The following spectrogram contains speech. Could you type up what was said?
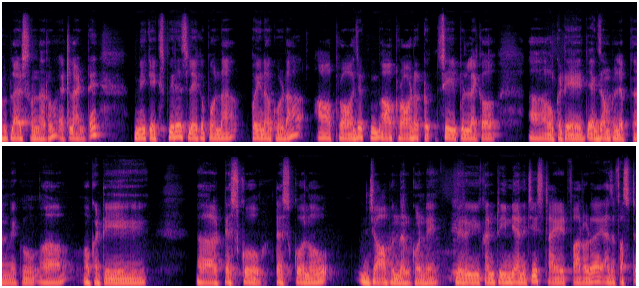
ఎంప్లాయర్స్ ఉన్నారు. ఎట్లా అంటే మీకు ఎక్స్పీరియన్స్ లేకపోయినా పోయినా కూడా ఆ ప్రాజెక్ట్ ఆ ప్రోడక్ట్ సి ఇప్పుడు లైక్ ఒకటి ఎగ్జాంపుల్ చెప్తాను మీకు. ఒకటి టెస్కో టెస్కోలో జాబ్ ఉందనుకోండి. మీరు ఈ కంట్రీ ఇండియా నుంచి straight forward as a first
